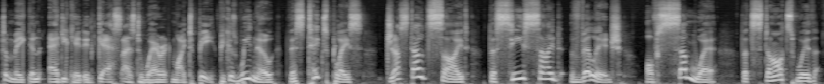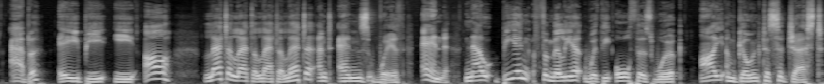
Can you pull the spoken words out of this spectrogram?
to make an educated guess as to where it might be, because we know this takes place just outside the seaside village of somewhere that starts with Aber, A B E R, letter, letter, letter, letter, and ends with N. Now, being familiar with the author's work, I am going to suggest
